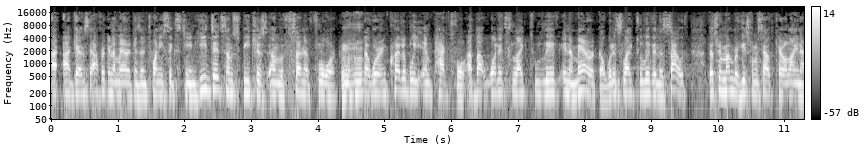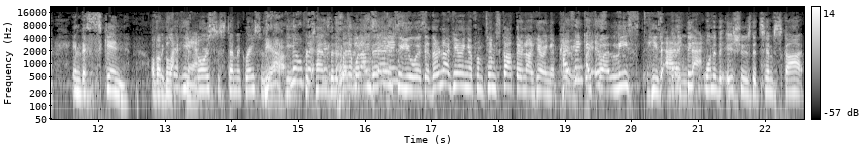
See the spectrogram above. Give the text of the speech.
uh, against African Americans in 2016, he did some speeches on the Senate floor mm-hmm. that were incredibly impactful about what it's like to live in America, what it's like to live in the South. Let's remember he's from South Carolina, in the skin of a but black he man. ignores systemic racism. Yeah. He no, pretends but, that but, but what I'm saying to you is if they're not hearing it from Tim Scott, they're not hearing it, period. I think it so at least he's adding that. I think that. one of the issues that Tim Scott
